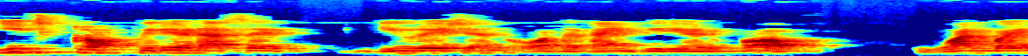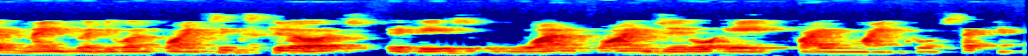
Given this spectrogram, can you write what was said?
each clock period has a duration or the time period of 1 by 921.6 kilohertz, it is 1.085 microsecond.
